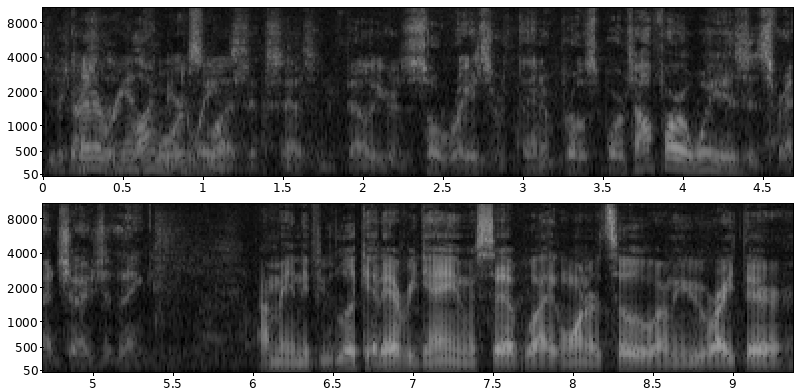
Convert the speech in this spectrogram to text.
Did it kind of Josh, the line reinforce between what? success and failure is so razor thin in pro sports. How far away is this franchise? You think? I mean, if you look at every game except like one or two, I mean, you're right there.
